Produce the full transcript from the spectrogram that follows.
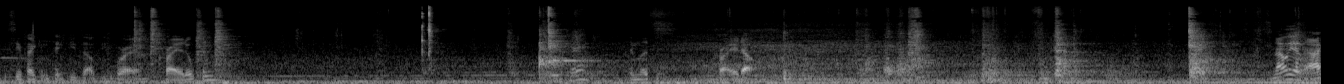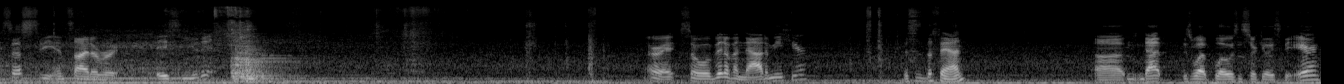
Let's see if I can take these out before I pry it open. Okay, and let's pry it out. So now we have access to the inside of our AC unit. All right, so a bit of anatomy here. This is the fan. Uh, that is what blows and circulates the air.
